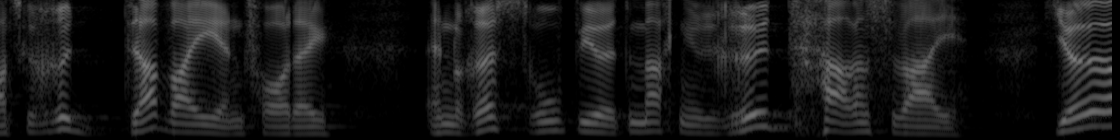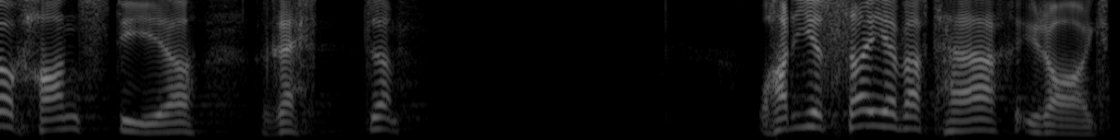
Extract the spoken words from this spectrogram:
Han skal rydde veien for deg. En røst roper i ødemarken, 'Rydd Herrens vei'. Gjør hans stier rette. Og Hadde Jesaja vært her i dag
